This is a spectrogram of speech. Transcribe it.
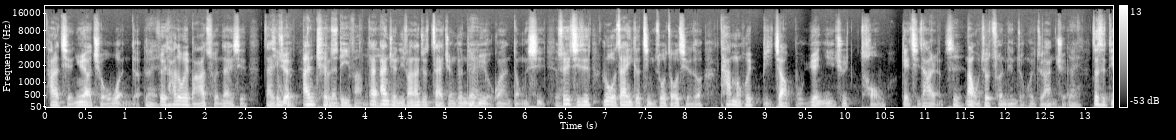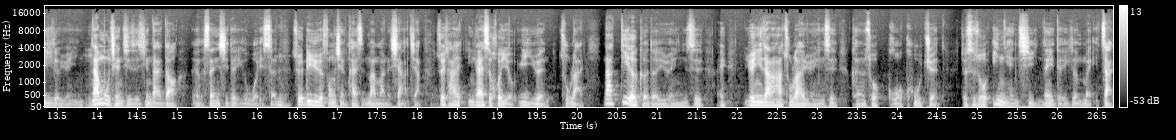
它的钱，因为要求稳的，对，所以它都会把它存在一些债券安全的地方。但安全地方，那就是债券跟利率有关的东西。所以其实如果在一个紧缩周期的时候，他们会比较不愿意去投给其他人。是，那我就存联准会最安全。对，这是第一个原因。那目前其实已经来到呃升息的一个尾声，所以利率的风险开始慢慢的下降，所以它应该是会有意愿出来。那第二个的原因是，哎，愿意让它出来的原因是，可能说国库券，就是说一年期以内的一个美债，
